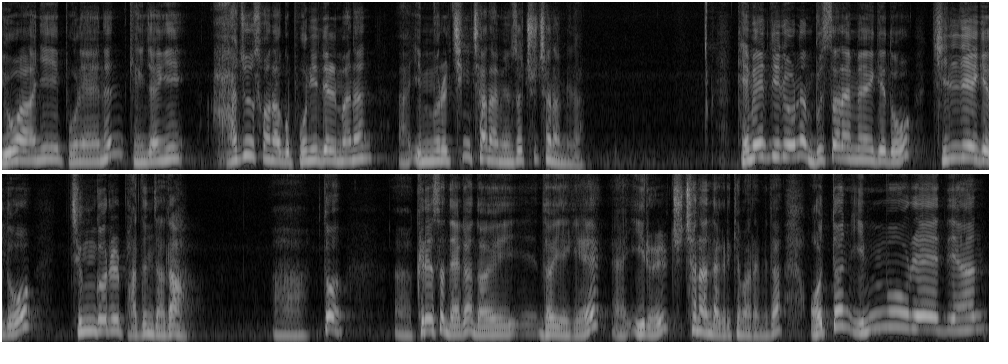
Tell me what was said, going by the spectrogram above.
요한이 보내는 굉장히 아주 선하고 본이 될 만한 인물을 칭찬하면서 추천합니다. 데메드리오는 무사람에게도 진리에게도 증거를 받은 자다. 아, 또 어, 그래서 내가 너희, 너희에게 이를 추천한다 그렇게 말합니다. 어떤 인물에 대한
